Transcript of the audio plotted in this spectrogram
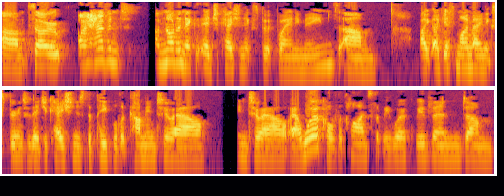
Um, so I haven't I'm not an education expert by any means. Um, I, I, guess my main experience with education is the people that come into our into our, our work or the clients that we work with, and um,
